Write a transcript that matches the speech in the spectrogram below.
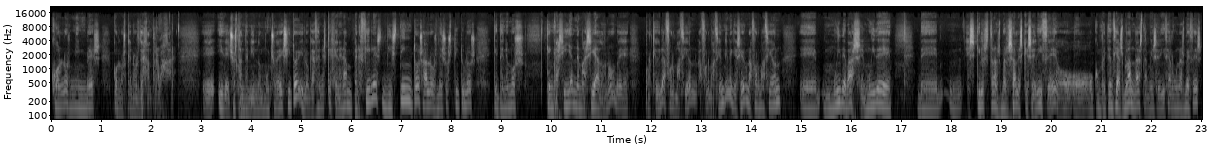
con los mimbres con los que nos dejan trabajar. Eh, y de hecho están teniendo mucho éxito y lo que hacen es que generan perfiles distintos a los de esos títulos que tenemos que encasillan demasiado, ¿no? porque hoy la formación, la formación tiene que ser una formación eh, muy de base, muy de, mm, skills transversales que se dice, o, competencias blandas, también se dice algunas veces,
